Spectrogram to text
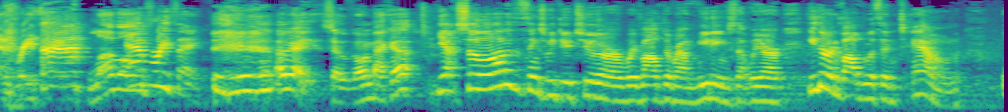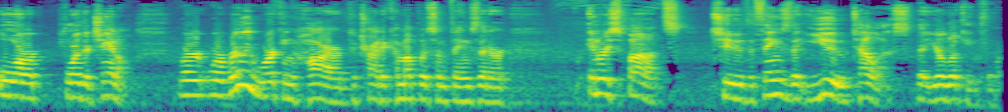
everything, Love 'em. everything. Okay, so going back up. Yeah, so a lot of the things we do too are revolved around meetings that we are either involved with in town or for the channel. We're, we're really working hard to try to come up with some things that are in response to the things that you tell us that you're looking for.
